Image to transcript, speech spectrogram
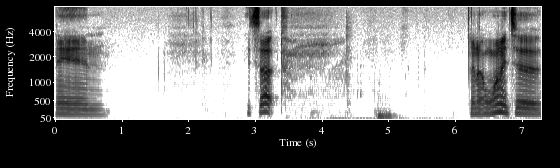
and it sucked. And I wanted to,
